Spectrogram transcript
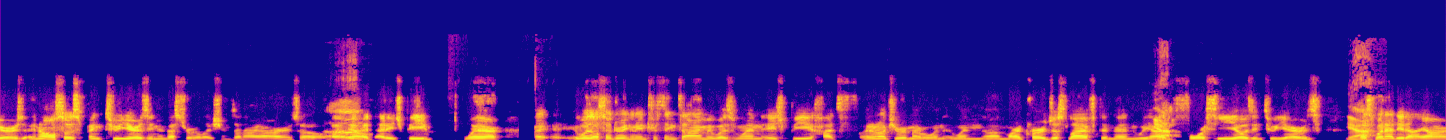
years and also spent two years in investor relations and ir so uh, Oh. at, at hp where I- it was also during an interesting time. It was when HP had, I don't know if you remember, when when uh, Mark Hurd just left, and then we had Yeah. four CEOs in two years. yeah. That's when I did IR.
